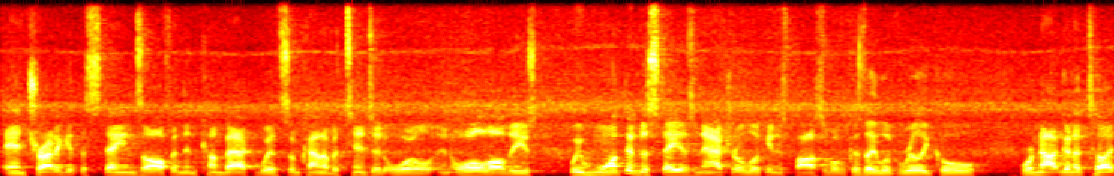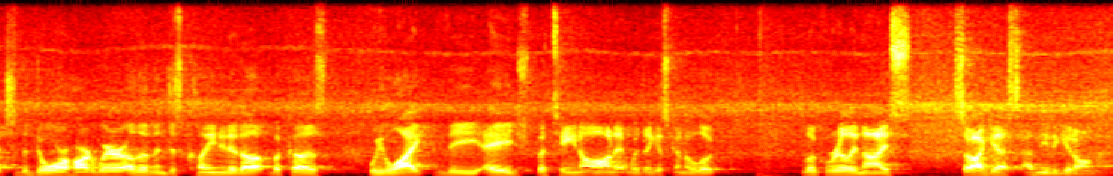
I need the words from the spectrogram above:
and try to get the stains off and then come back with some kind of a tinted oil and oil all these. We want them to stay as natural looking as possible because they look really cool. We're not gonna touch the door hardware other than just cleaning it up because we like the aged patina on it and we think it's gonna look look really nice. So I guess I need to get on that.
